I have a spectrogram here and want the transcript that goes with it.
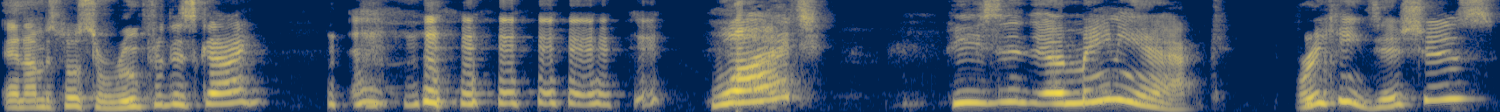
and I'm supposed to root for this guy? What? He's a maniac. Breaking dishes?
